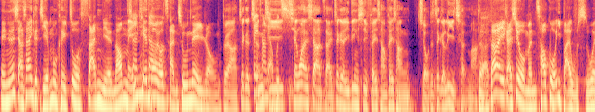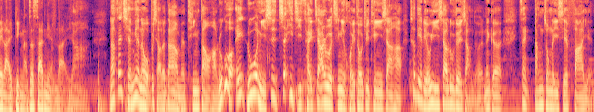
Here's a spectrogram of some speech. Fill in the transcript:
哎，你能想象一个节目可以做三年，然后每一天都有产出内容？对啊，这个成绩千万下载，这个一定是非常非常久的这个历程嘛。对啊，当然也感谢我们超过一百五十位来宾了，这三年来呀。然后在前面呢，我不晓得大家有没有听到哈。如果哎，如果你是这一集才加入的，请你回头去听一下哈，特别留意一下陆队长的那个在当中的一些发言。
